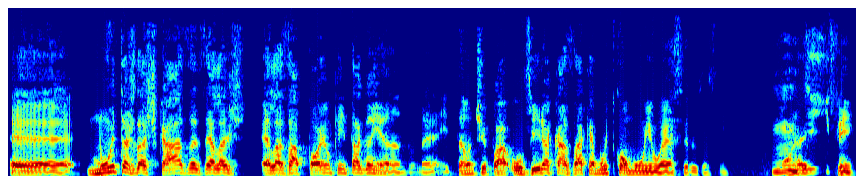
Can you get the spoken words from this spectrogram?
é, muitas das casas elas, elas apoiam quem está ganhando, né? Então, tipo, a, o vira-casaca é muito comum em Westeros, assim. Muito. Aí, enfim.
